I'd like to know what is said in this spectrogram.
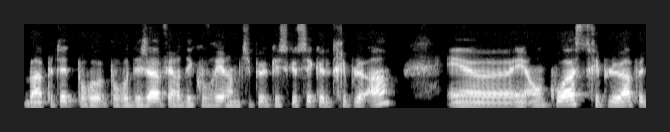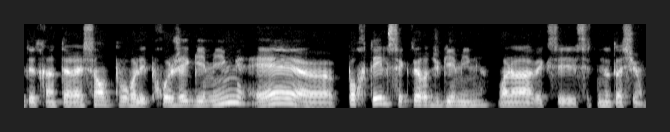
bah, peut-être pour, pour déjà faire découvrir un petit peu qu'est-ce que c'est que le triple A et, euh, et, en quoi ce triple A peut être intéressant pour les projets gaming et porter le secteur du gaming, voilà, avec cette notation.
